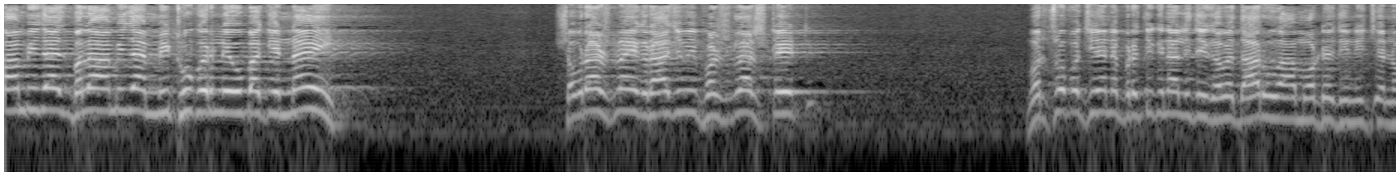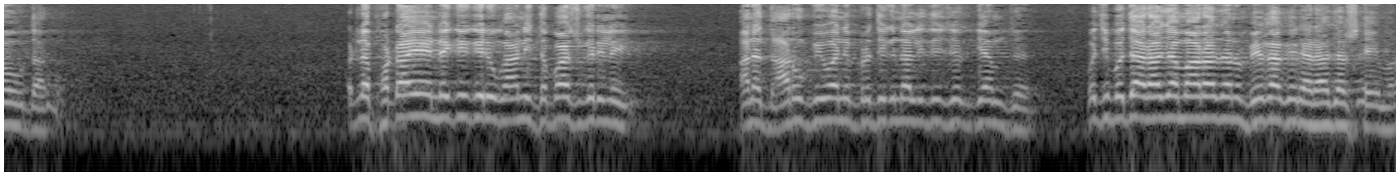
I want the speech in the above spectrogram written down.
આંબી જાય, ભલે આંબી જાય, મીઠું કરી લેવું બાકી નહીં. સૌરાષ્ટ્રના એક રાજવી ફર્સ્ટ ક્લાસ સ્ટેટ વર્ષો પછી એને પ્રતિજ્ઞા લીધી કે હવે દારૂ આ મોઢેથી નીચે ન ઉતારવું. એટલે ફટાએ નક્કી કર્યું કે આની તપાસ કરી લઈ. અને દારૂ પીવાની પ્રતિજ્ઞા લીધી છે કેમ છે? પછી બધા રાજા મહારાજાને ભેગા કર્યા રાજાશાહીમાં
